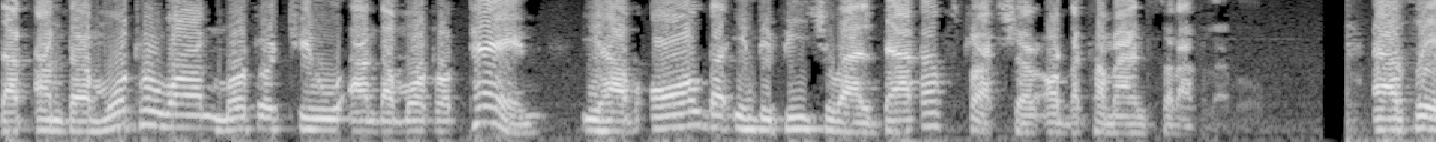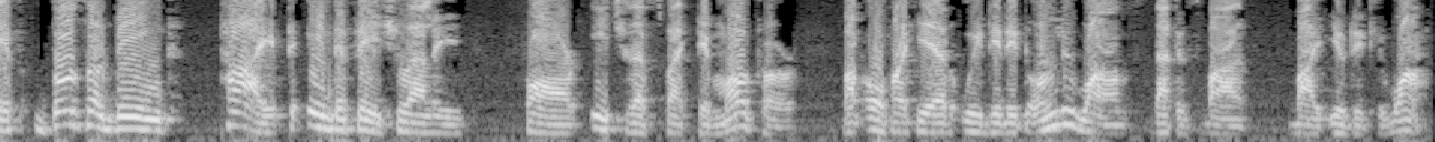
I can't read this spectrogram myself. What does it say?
that under motor 1, motor 2 and the motor 10 you have all the individual data structure or the commands are available. As if those are being typed individually for each respective motor but over here we did it only once that is by, by UDT1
